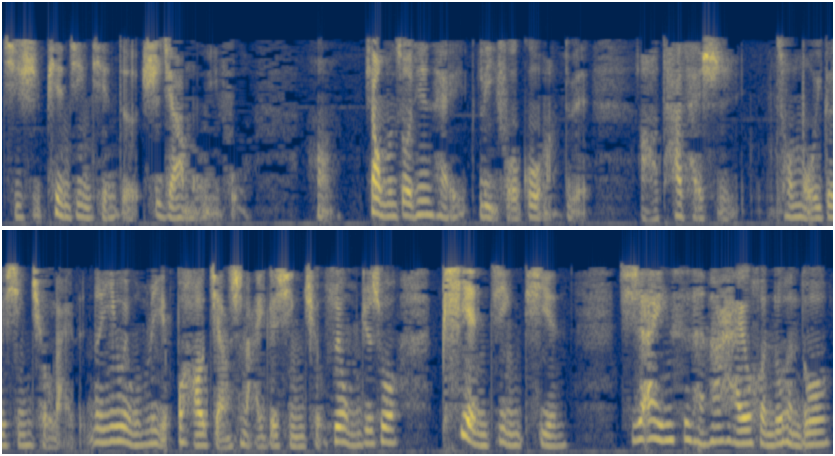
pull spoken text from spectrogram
其实骗尽天的释迦牟尼佛，哦像我们昨天才礼佛过嘛，对不对？啊，他才是从某一个星球来的。那因为我们也不好讲是哪一个星球，所以我们就说骗尽天。其实爱因斯坦他还有很多很多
